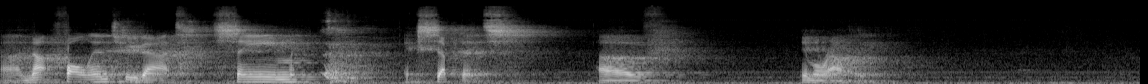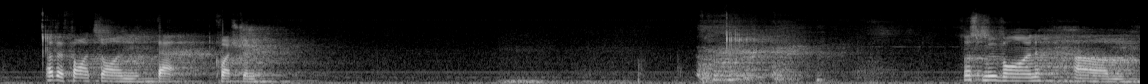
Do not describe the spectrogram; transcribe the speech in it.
uh, not fall into that same acceptance of immorality. Other thoughts on that question? Let's move on. Um,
